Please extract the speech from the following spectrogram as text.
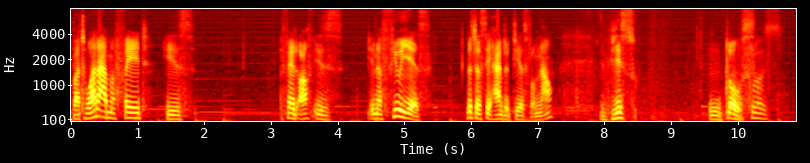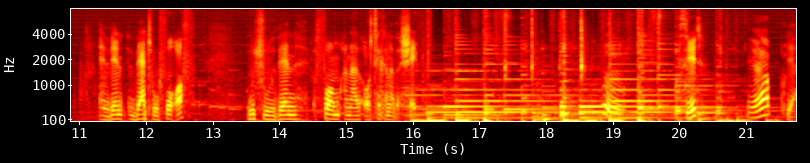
But what I'm afraid is fed off is in a few years, let's just say 100 years from now, this will close Close. and then that will fall off, which will then form another or take another shape. Hmm. See it? Yep. Yeah,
